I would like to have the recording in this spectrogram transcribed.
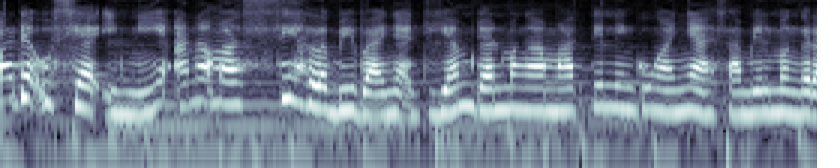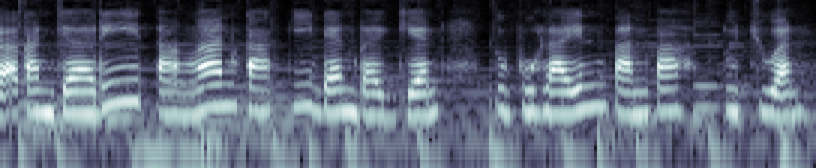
pada usia ini, anak masih lebih banyak diam dan mengamati lingkungannya sambil menggerakkan jari, tangan, kaki, dan bagian tubuh lain tanpa tujuan.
